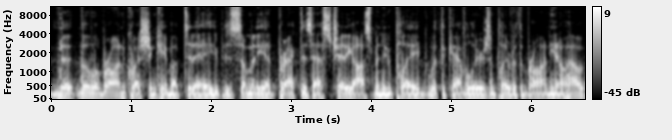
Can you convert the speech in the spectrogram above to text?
the, the LeBron question came up today. Somebody at practice asked Cedi Osman, who played with the Cavaliers and played with LeBron, you know, how,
